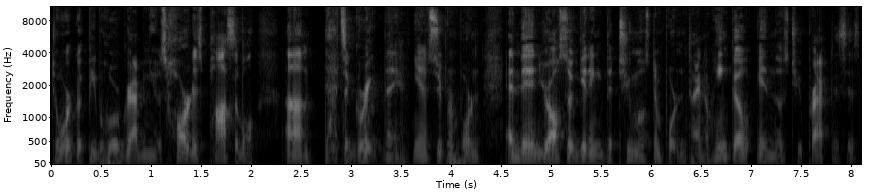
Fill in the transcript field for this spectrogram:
to work with people who are grabbing you as hard as possible, um, that's a great thing. You know, super important. And then you're also getting the two most important Tai no Hinko in those two practices.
